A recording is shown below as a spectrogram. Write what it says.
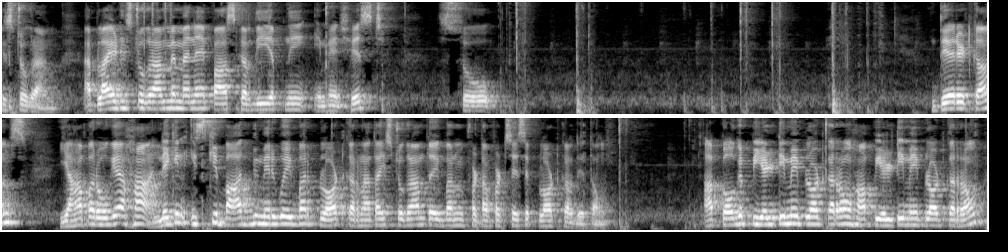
हिस्टोग्राम अप्लाइड हिस्टोग्राम में मैंने पास कर दी अपनी image hist so there it comes यहाँ पर हो गया। हाँ लेकिन इसके बाद भी मेरे को एक बार प्लॉट करना था हिस्टोग्राम तो एक बार मैं फटाफट से इसे प्लॉट कर देता हूँ। आप कहोगे पीएलटी में ही प्लॉट कर रहा हूँ हाँ पीएलटी में ही प्लॉट कर रहा हूँ।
